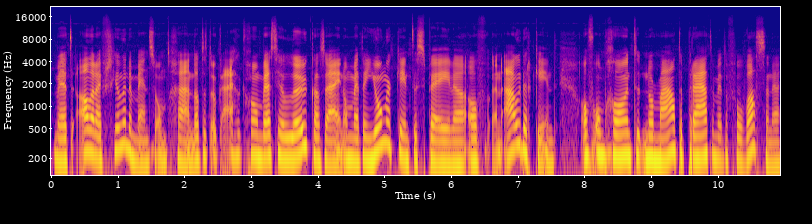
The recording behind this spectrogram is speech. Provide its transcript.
met allerlei verschillende mensen om te gaan. Dat het ook eigenlijk gewoon best heel leuk kan zijn om met een jonger kind te spelen of een ouder kind. Of om gewoon te, normaal te praten met een volwassene.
